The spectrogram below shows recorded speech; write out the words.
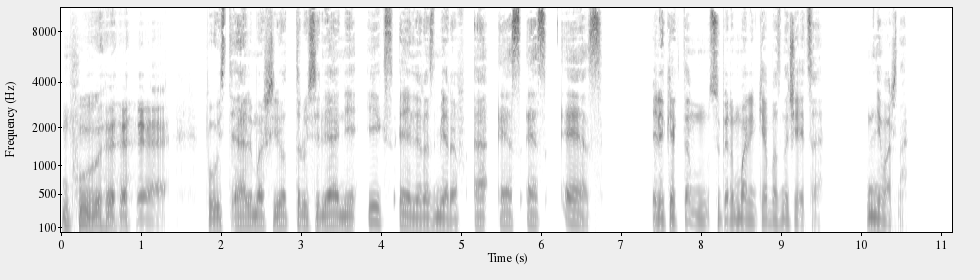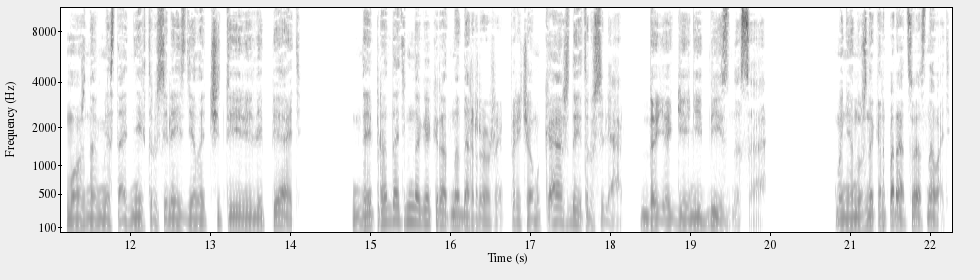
Пусть Альма шьет труселя не XL размеров, а SSS. Или как там супермаленький обозначается. Неважно. Можно вместо одних труселей сделать четыре или пять. Да и продать многократно дороже. Причем каждый труселя. Да я гений бизнеса. Мне нужно корпорацию основать.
